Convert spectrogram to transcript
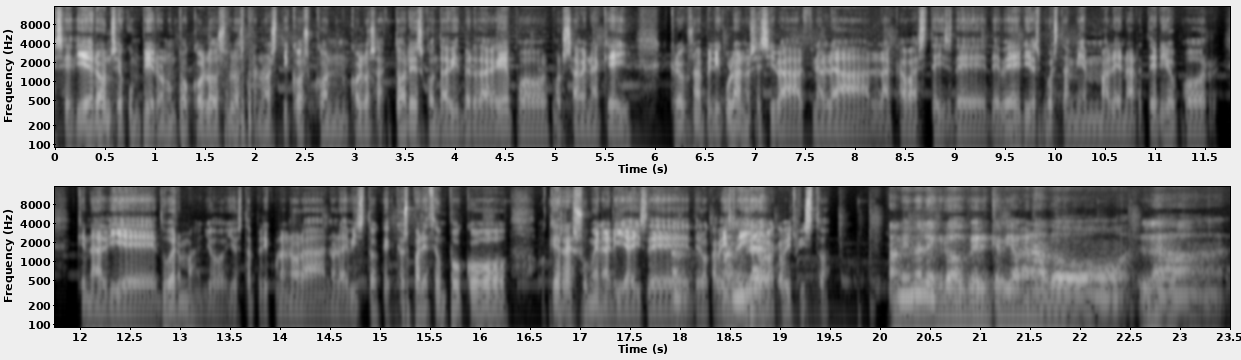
se dieron. Se cumplieron un poco los, los pronósticos con, los actores, con David Verdaguer por, por Saben a Creo que es una película, no sé si la, al final la, acabasteis de, ver, y después también Malena Arterio por Que nadie duerma. Yo, yo esta película no la, no la he visto. ¿Qué, os parece un poco, qué resumen haríais de, lo que habéis leído o lo que habéis visto? A mí me alegró ver que había ganado la,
